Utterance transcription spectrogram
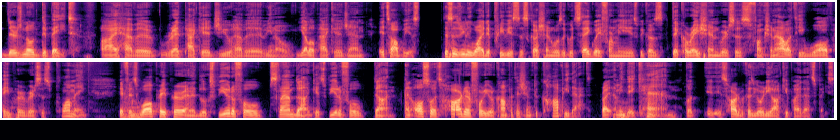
There's no debate. I have a red package, you have a, you know, yellow package, and it's obvious. This is really why the previous discussion was a good segue for me, is because decoration versus functionality, wallpaper mm-hmm. versus plumbing if it's mm-hmm. wallpaper and it looks beautiful, slam dunk, it's beautiful, done. And also, it's harder for your competition to copy that, right? I mean, mm-hmm. they can, but it's harder because you already occupy that space.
